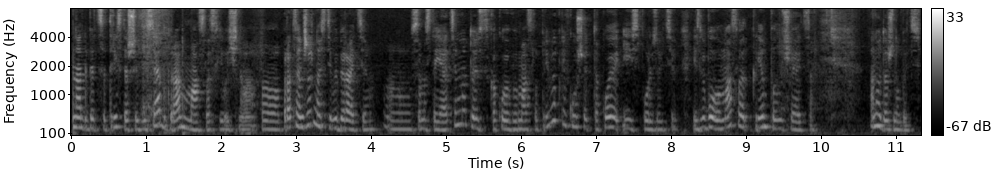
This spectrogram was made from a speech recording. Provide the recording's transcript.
Понадобится 360 грамм масла сливочного. Э, процент жирности выбирайте э, самостоятельно, то есть какое вы масло привыкли кушать, такое и используйте. Из любого масла крем получается. Оно должно быть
